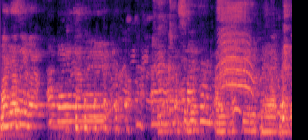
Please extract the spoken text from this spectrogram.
Makasih. Mbak. Oke. Terima kasih, Bu. Ngerti, ya.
